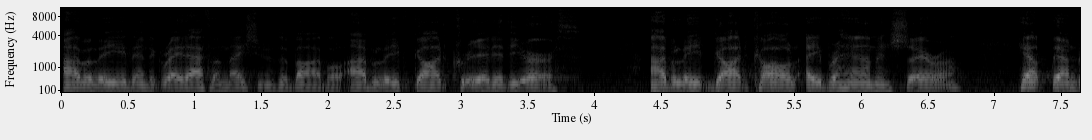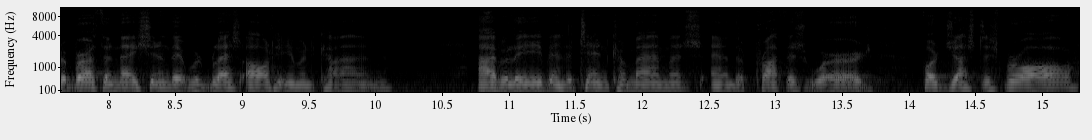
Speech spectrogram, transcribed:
I believe in the great affirmation of the Bible. I believe God created the earth. I believe God called Abraham and Sarah, helped them to birth a nation that would bless all humankind. I believe in the Ten Commandments and the prophet's word for justice for all.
